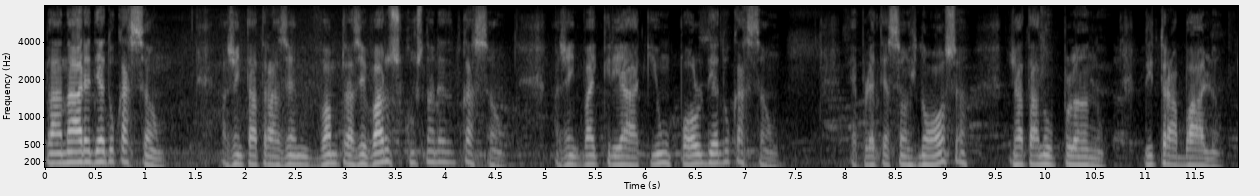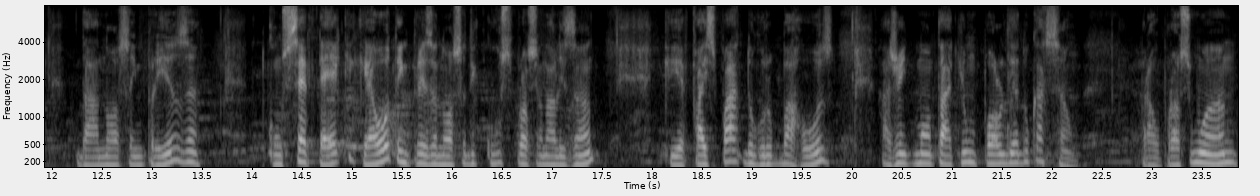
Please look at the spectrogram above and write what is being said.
na área de educação. A gente está trazendo, vamos trazer vários cursos na área de educação. A gente vai criar aqui um polo de educação. É pretensão nossa, já está no plano de trabalho da nossa empresa, com CETEC, que é outra empresa nossa de curso profissionalizando, que faz parte do Grupo Barroso, a gente montar aqui um polo de educação. Para o próximo ano,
